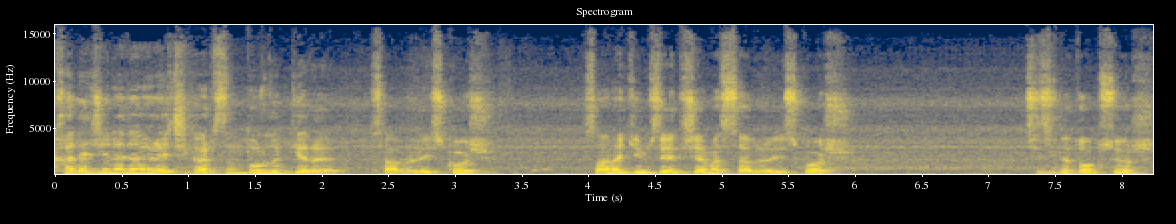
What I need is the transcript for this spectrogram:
Kaleci neden öyle çıkarsın? Durduk yere. Sabri Reis koş. Sana kimse yetişemez Sabri Reis koş. Çizgide top sür.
